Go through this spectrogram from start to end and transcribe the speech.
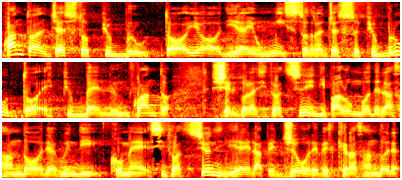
Quanto al gesto più brutto, io direi un misto tra gesto più brutto è più bello in quanto scelgo la situazione di Palombo della Sandoria, quindi come situazione direi la peggiore perché la Sandoria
